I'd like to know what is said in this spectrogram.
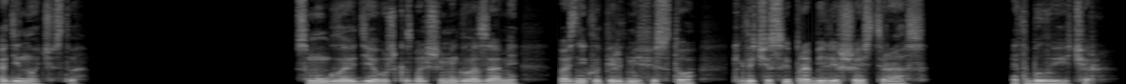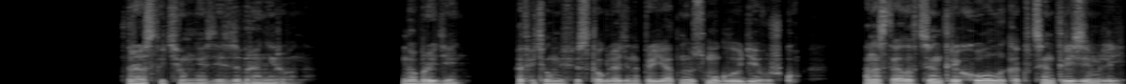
Одиночество. Смуглая девушка с большими глазами возникла перед Мефисто, когда часы пробили шесть раз. Это был вечер. «Здравствуйте, у меня здесь забронировано». «Добрый день», — ответил Мефисто, глядя на приятную смуглую девушку. Она стояла в центре холла, как в центре земли.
